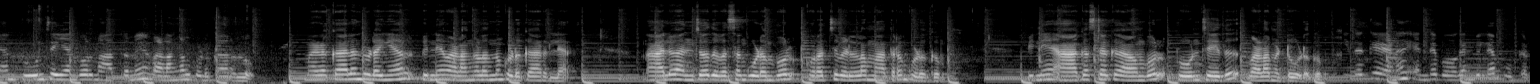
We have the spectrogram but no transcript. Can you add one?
ഞാൻ പ്രൂൺ ചെയ്യുമ്പോൾ മാത്രമേ വളങ്ങൾ കൊടുക്കാറുള്ളൂ. മഴക്കാലം തുടങ്ങിയാൽ പിന്നെ വളങ്ങളൊന്നും കൊടുക്കാറില്ല. നാലോ അഞ്ചോ ദിവസം കൂടുമ്പോൾ കുറച്ച് വെള്ളം മാത്രം കൊടുക്കും. പിന്നെ ആഗസ്റ്റ് ഒക്കെ ആകുമ്പോൾ പ്രൂൺ ചെയ്ത് വളമിട്ട് കൊടുക്കും. ഇതൊക്കെയാണ് എന്റെ ബോഗൻവില്ല പൂക്കൾ.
